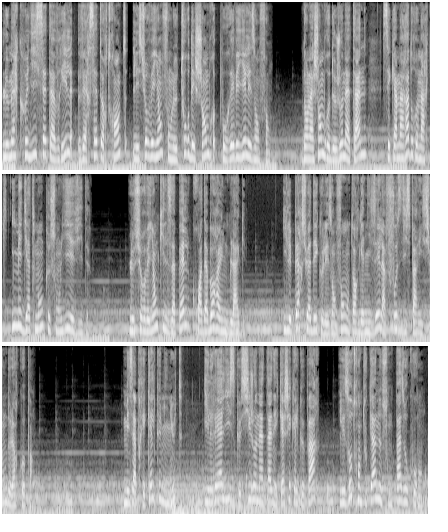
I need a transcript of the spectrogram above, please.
Le mercredi 7 avril, vers 7h30, les surveillants font le tour des chambres pour réveiller les enfants. Dans la chambre de Jonathan, ses camarades remarquent immédiatement que son lit est vide. Le surveillant qu'ils appellent croit d'abord à une blague. Il est persuadé que les enfants ont organisé la fausse disparition de leur copain. Mais après quelques minutes, il réalise que si Jonathan est caché quelque part, les autres en tout cas ne sont pas au courant.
